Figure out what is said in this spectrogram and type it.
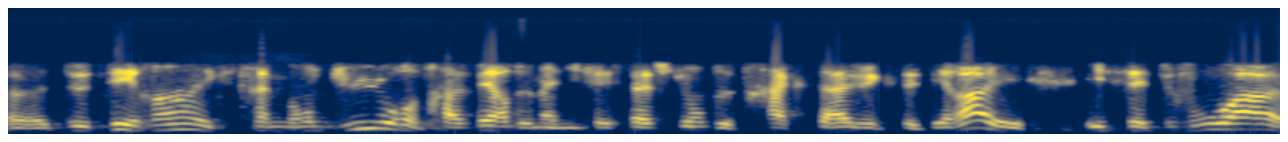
euh, de terrain extrêmement dur au travers de manifestations, de tractages, etc. Et, et cette voie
